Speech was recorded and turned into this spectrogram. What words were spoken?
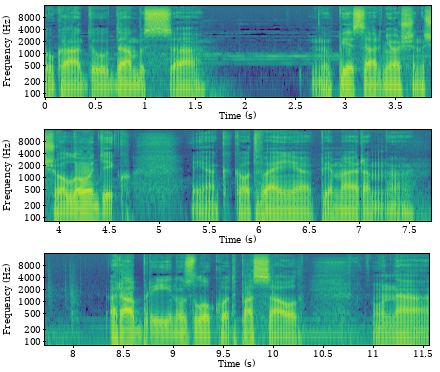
kaut kādu dabas uh, nu, piesārņošanu, šo loģiku. Jā, ka kaut vai, piemēram, ar abrīnu uzlūkot pasauli un uh,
